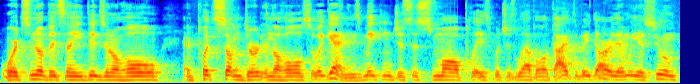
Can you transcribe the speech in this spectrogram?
or it's no now he digs in a hole and puts some dirt in the hole. So again, he's making just a small place which is level. Then we assume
